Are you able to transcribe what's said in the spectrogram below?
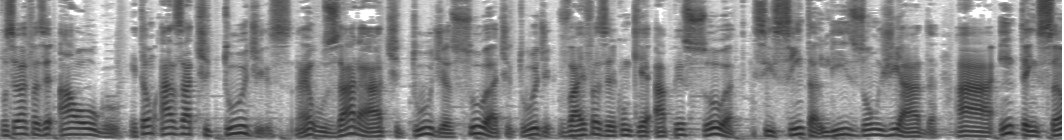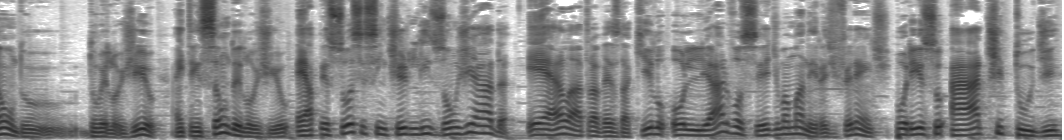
Você vai fazer algo. Então, as atitudes, né, usar a atitude, a sua atitude, vai fazer com que a pessoa se sinta lisonjeada. A intenção do, do elogio, a intenção do elogio é a pessoa se sentir lisonjeada. É ela, através daquilo, olhar você de uma maneira diferente. Por isso, a atitude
